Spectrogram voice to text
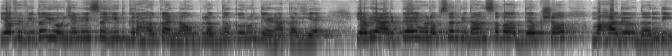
या विविध योजनेसहित ग्राहकांना उपलब्ध करून देण्यात आली आहे. यावेळी आरपीआय हडपसर विधानसभा अध्यक्ष महादेव दंदी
